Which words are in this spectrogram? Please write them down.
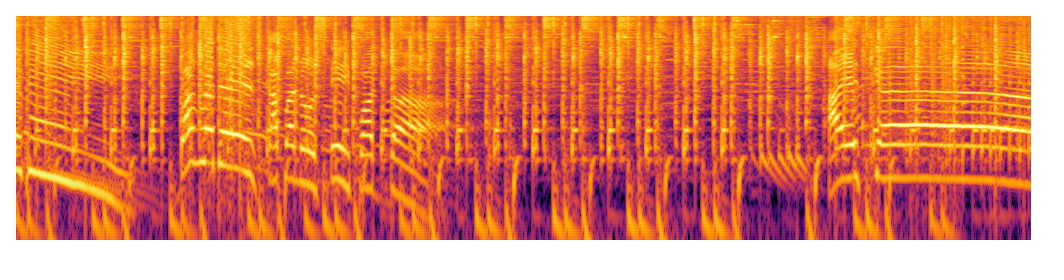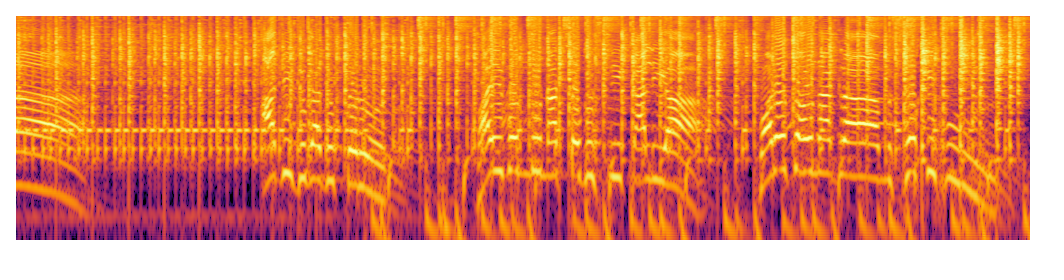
দেবী বাংলাদেশ কাঁপানো সেই পদ্মা। আয়েস্কা যোগাযোগ করুন। ভাই বন্ধু নাট্যগোষ্ঠী কালিয়া, বড়চৌনা গ্রাম সখীপুর।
